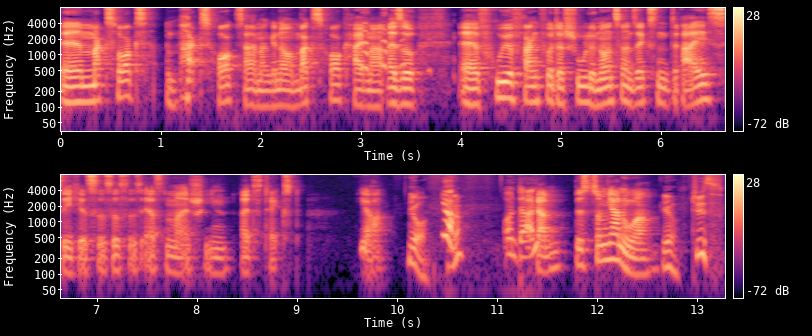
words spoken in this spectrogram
äh, Max Horks, Max Horkheimer, genau, Max Horkheimer, also äh, frühe Frankfurter Schule, 1936 ist es ist das erste Mal erschienen als Text. Ja, Ja. Ja. Ne? Und dann, dann bis zum Januar. Ja. Tschüss.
